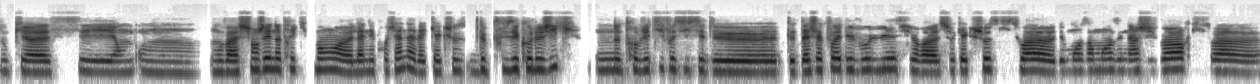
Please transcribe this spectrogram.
Donc, euh, c'est, on, on, on, va changer notre équipement euh, l'année prochaine avec quelque chose de plus écologique. Notre objectif aussi, c'est de, d'à chaque fois d'évoluer sur, euh, sur quelque chose qui soit de moins en moins énergivore, qui soit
